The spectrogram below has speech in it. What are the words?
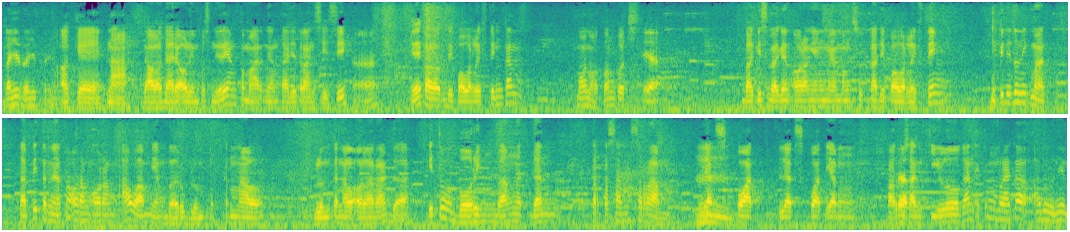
Lanjut lanjut, lanjut. oke nah kalau dari Olympus sendiri yang kemarin yang tadi transisi huh? ya kalau di powerlifting kan monoton coach. Ya bagi sebagian orang yang memang suka di powerlifting mungkin itu nikmat tapi ternyata orang-orang awam yang baru belum kenal belum kenal olahraga itu boring banget dan terkesan seram lihat hmm. squat lihat squat yang ratusan Berat. kilo kan itu mereka aduh ini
